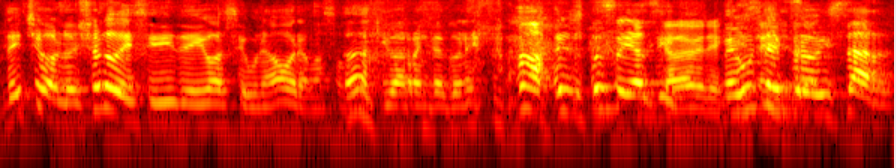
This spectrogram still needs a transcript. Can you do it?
De hecho, yo lo decidí, te digo, hace una hora más o menos, que iba a arrancar con esto. yo soy así. Me gusta improvisar.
